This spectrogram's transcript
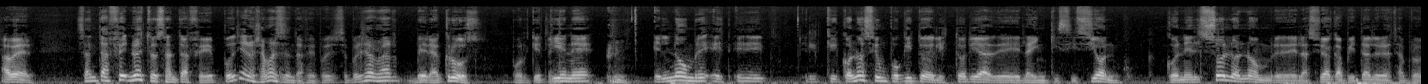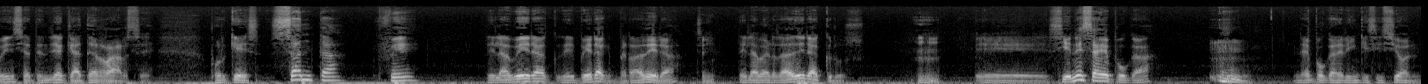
A ver, Santa Fe, nuestro Santa Fe, podría no llamarse Santa Fe, se podría llamar Veracruz, porque tiene el nombre. Eh, el que conoce un poquito de la historia de la Inquisición, con el solo nombre de la ciudad capital de nuestra provincia tendría que aterrarse, porque es Santa Fe de la Vera, de Vera verdadera, de la verdadera cruz. Eh, si en esa época, en la época de la Inquisición,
